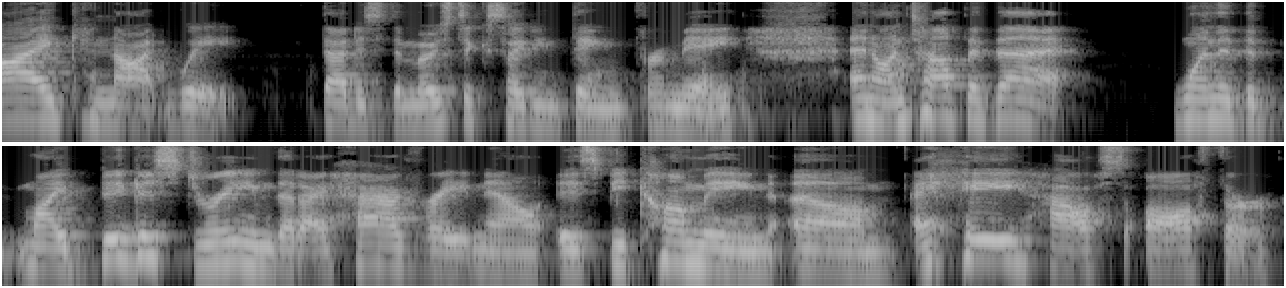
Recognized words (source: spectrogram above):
I cannot wait. That is the most exciting thing for me. And on top of that, one of the my biggest dream that I have right now is becoming um, a Hay House author.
